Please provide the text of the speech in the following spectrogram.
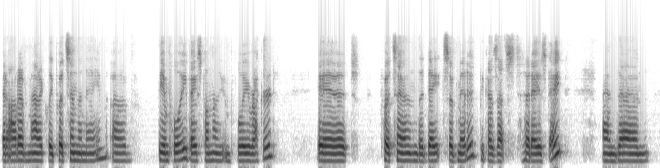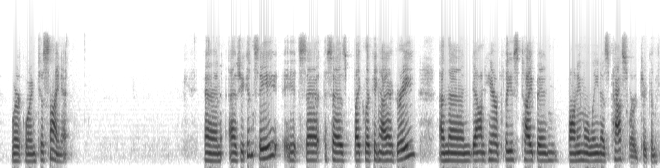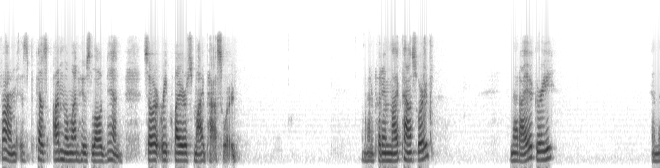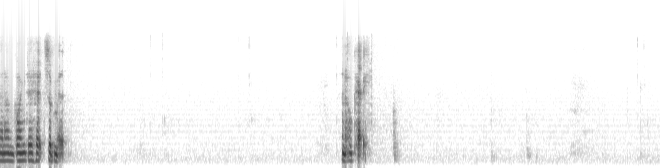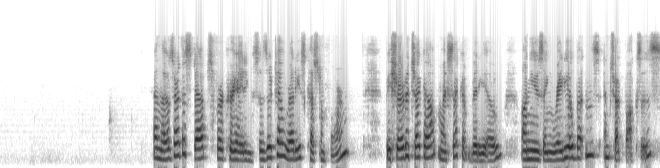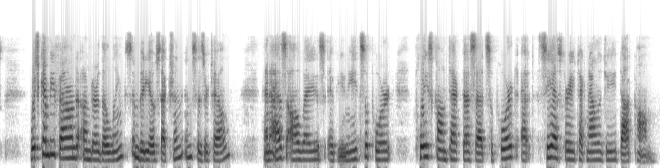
it automatically puts in the name of the employee based on the employee record. It puts in the date submitted because that's today's date. And then we're going to sign it. And as you can see, it sa says by clicking I agree. And then down here, please type in Bonnie Molina's password to confirm is because I'm the one who's logged in. So it requires my password. I'm going to put in my password and that I agree. And then I'm going to hit submit. And okay. And those are the steps for creating Scissortail Ready's custom form. Be sure to check out my second video on using radio buttons and checkboxes, which can be found under the links and video section in Scissortail. And as always, if you need support, please contact us at support at cs3technology.com.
